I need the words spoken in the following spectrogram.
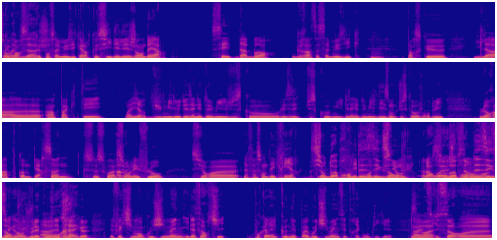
que pour, visage. que pour sa musique alors que s'il est légendaire c'est d'abord grâce à sa musique Hmm. parce que il a euh, impacté on va dire du milieu des années 2000 jusqu'au milieu des années 2010 donc jusqu'à aujourd'hui le rap comme personne que ce soit Ah, sur les flows sur euh, la façon d'écrire Si on doit prendre des exemples. Alors Si on doit prendre des exemples je voulais Ah, poser concrets. parce que effectivement Gucci Mane, il a sorti. Pour quelqu'un qui connaît pas Gucci Mane, c'est très compliqué. Ouais. Parce qu'il sort euh,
